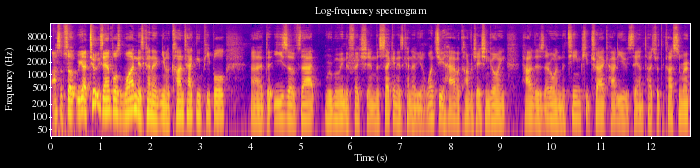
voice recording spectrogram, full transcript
Awesome. So we got two examples. One is kind of you know contacting people uh, the ease of that, removing the friction. The second is kind of, you know, once you have a conversation going, how does everyone in the team keep track? How do you stay in touch with the customer?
